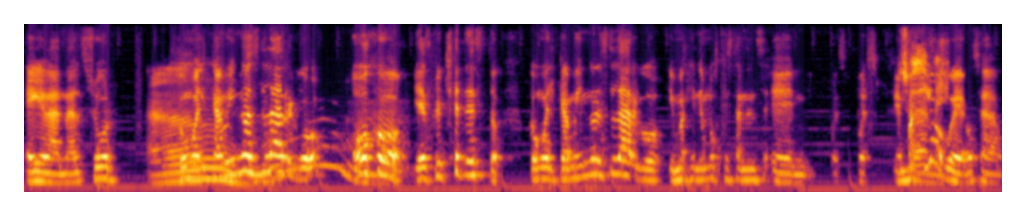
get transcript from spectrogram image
e irán al sur. Como el camino es largo, ojo, y escuchen esto, como el camino es largo, imaginemos que están en, en, pues, pues, en México. güey, o sea,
